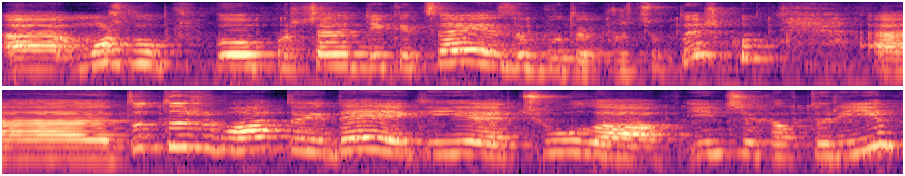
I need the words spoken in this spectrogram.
Е, Можна було прочитати тільки це і забути про цю книжку. Е, Тут дуже багато ідей, які я чула в інших авторів.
